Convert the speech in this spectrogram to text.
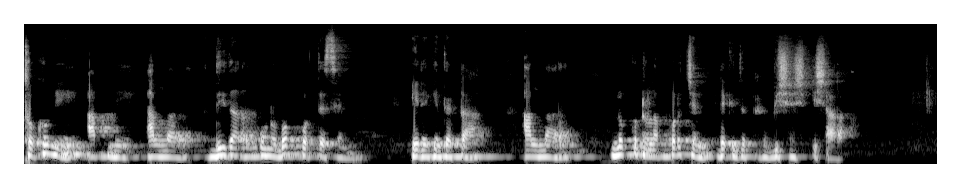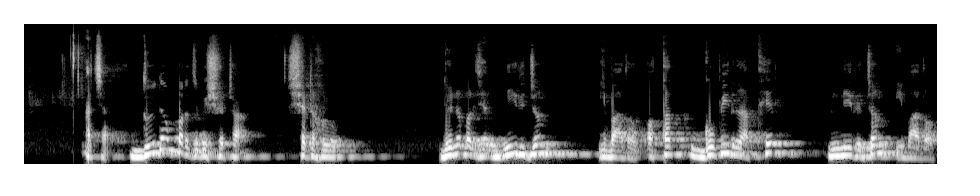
তখনই আপনি আল্লাহর দিদার অনুভব করতেছেন। এটা কিন্তু একটা আল্লাহর নক্ষত্র লাভ করেছেন, এটা কিন্তু একটা বিশেষ ইশারা। আচ্ছা দুই নম্বর যে বিষয়টা, সেটা হলো দুই নম্বর যে নির্জন ইবাদত, অর্থাৎ গভীর রাতের নির্জন ইবাদত।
